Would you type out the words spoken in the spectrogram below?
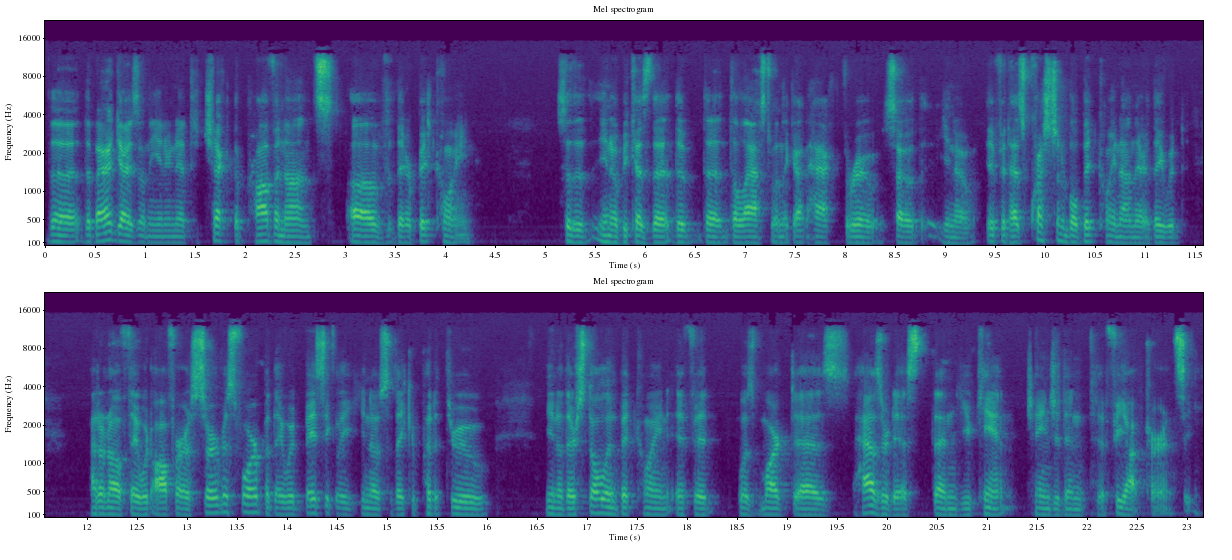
the the bad guys on the internet to check the provenance of their Bitcoin. So that you know, because the the the, the last one that got hacked through. So you know, if it has questionable Bitcoin on there, they would. I don't know if they would offer a service for it, but they would basically, you know, so they could put it through, you know, their stolen Bitcoin if it was marked as hazardous, then you can't change it into fiat currency.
